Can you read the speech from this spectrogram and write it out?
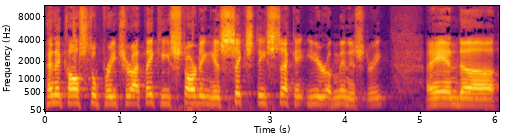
Pentecostal preacher. I think he's starting his 62nd year of ministry. And uh,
